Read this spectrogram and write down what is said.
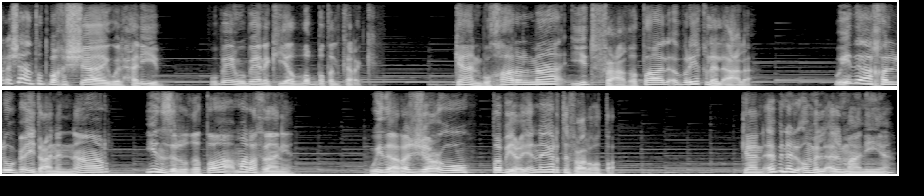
علشان تطبخ الشاي والحليب وبين وبينك هي تضبط الكرك. كان بخار الماء يدفع غطاء الإبريق للأعلى. وإذا خلوه بعيد عن النار ينزل الغطاء مرة ثانية. وإذا رجعوه طبيعي أنه يرتفع الغطاء. كان ابن الأم الألمانية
